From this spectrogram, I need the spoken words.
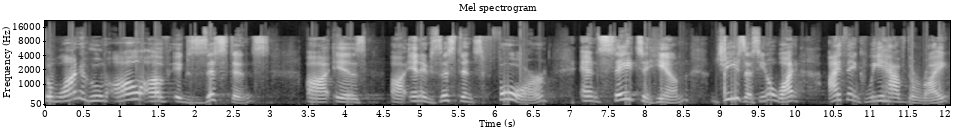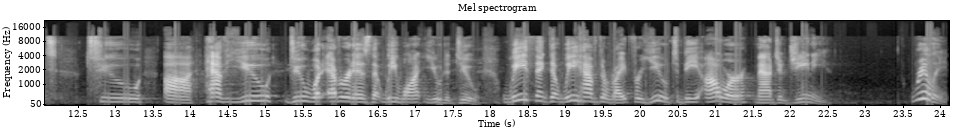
the one whom all of existence uh, is uh, in existence for, and say to him, Jesus, you know what? I think we have the right to uh, have you do whatever it is that we want you to do. We think that we have the right for you to be our magic genie. Really?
